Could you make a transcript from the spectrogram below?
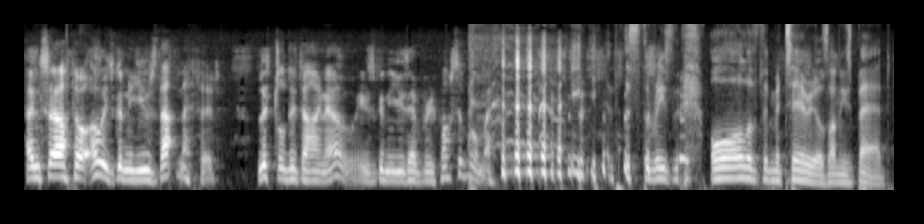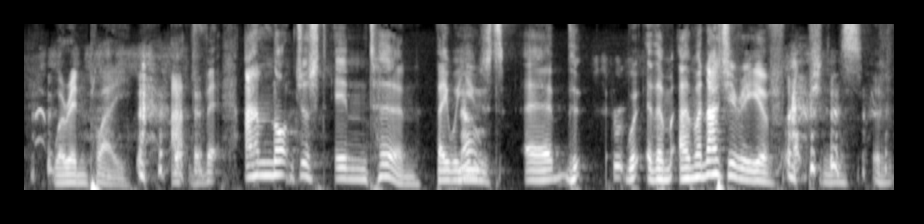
and so I thought, oh, he's going to use that method. Little did I know he was going to use every possible method. yeah, that's the reason. All of the materials on his bed were in play, at ve- and not just in turn. They were No. used uh, th- the, a menagerie of options. of-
